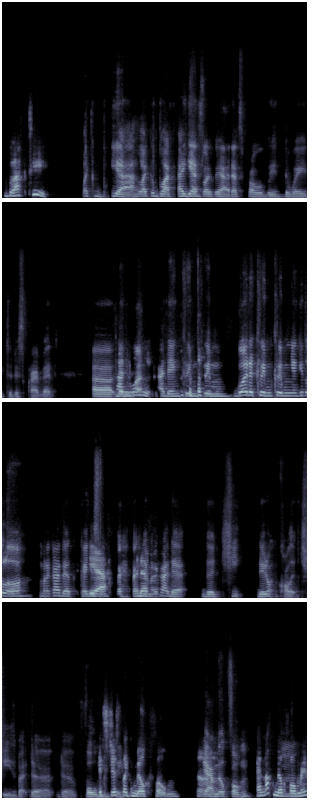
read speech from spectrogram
Black tea. Like yeah like a black I guess like yeah that's probably the way to describe it Uh, dan Sariwangi. ada yang krim krim gue ada krim krimnya gitu loh mereka ada kayaknya Yeah, teh tehnya ada. mereka ada the cheese they don't call it cheese but the the foam It's just thing. like milk foam. yeah Heeh. milk foam Enak milk Hmm. foamnya.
